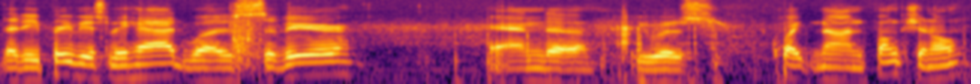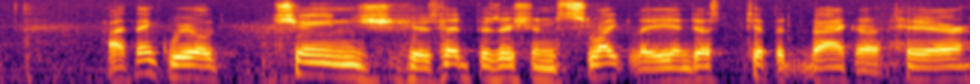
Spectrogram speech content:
that he previously had was severe, and uh, he was quite non-functional. I think we'll change his head position slightly and just tip it back a hair.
